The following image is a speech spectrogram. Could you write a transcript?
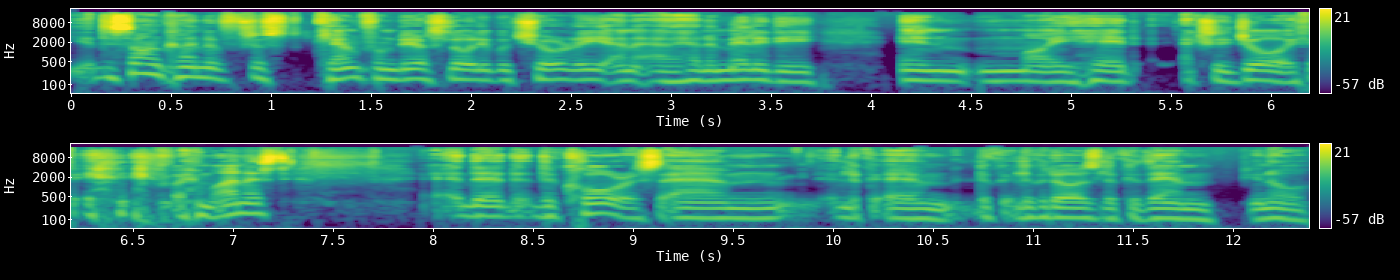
yeah, the song kind of just came from there slowly but surely, and I had a melody in my head. Actually, Joe, if, if I'm honest, the the, chorus, um, look, um, look, look at us, look at them, you know,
